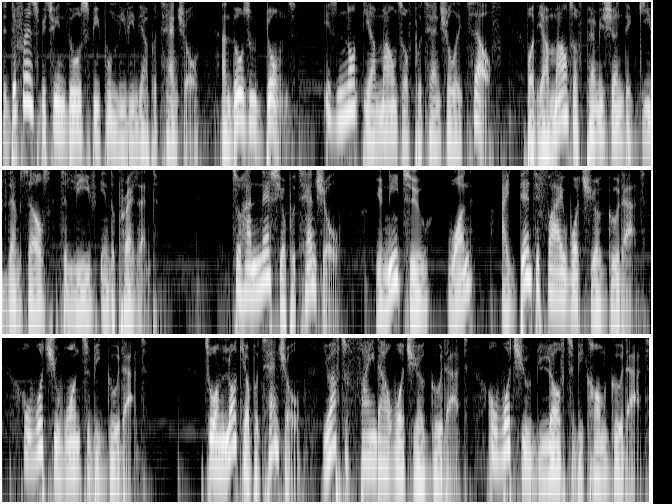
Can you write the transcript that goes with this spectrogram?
the difference between those people living their potential and those who don't is not the amount of potential itself, but the amount of permission they give themselves to live in the present. To harness your potential, you need to 1. Identify what you're good at or what you want to be good at. To unlock your potential, you have to find out what you're good at or what you'd love to become good at.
